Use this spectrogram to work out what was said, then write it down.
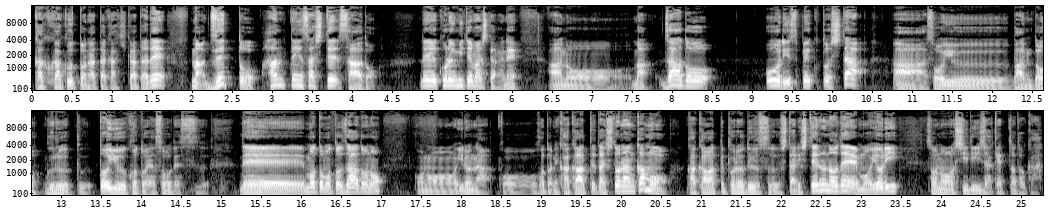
カクカクっとなった書き方で、まあ、Z を反転させてサード。で、これ見てましたらね、あのまあ、ザードをリスペクトしたあ、そういうバンド、グループということやそうです。で、もともとザードの、この、いろんな、こう、ことに関わってた人なんかも関わってプロデュースしたりしてるので、もうより、その CD ジャケットとか、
